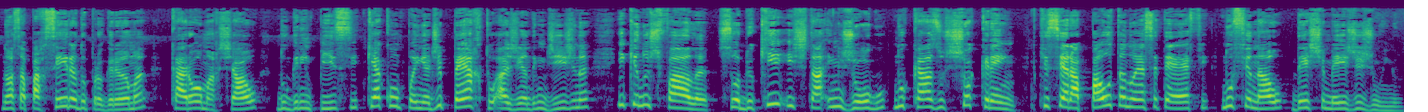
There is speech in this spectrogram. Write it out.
nossa parceira do programa, Carol Marchal, do Greenpeace, que acompanha de perto a agenda indígena e que nos fala sobre o que está em jogo no caso Chocrem, que será pauta no STF no final deste mês de junho.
